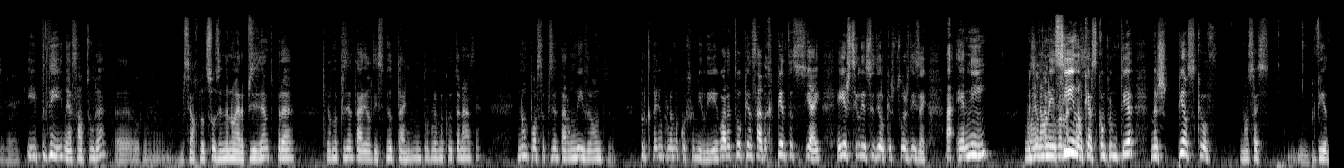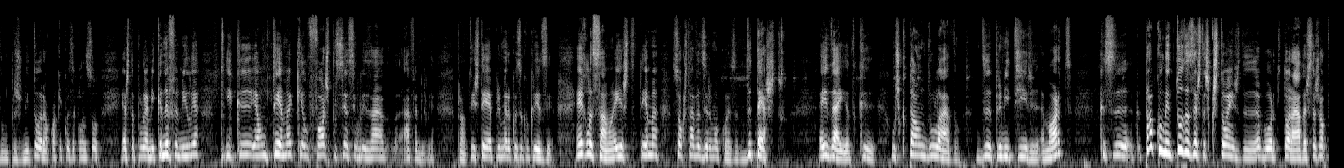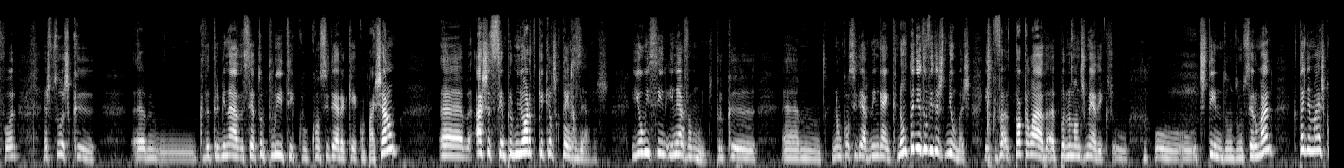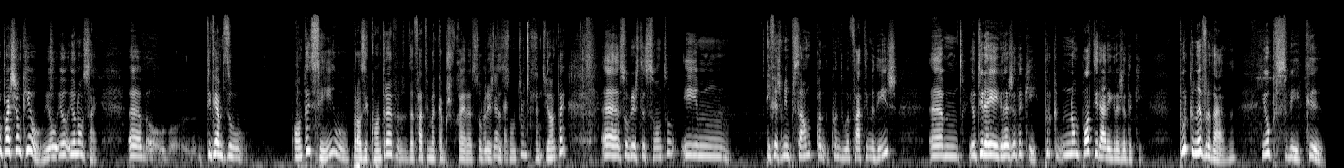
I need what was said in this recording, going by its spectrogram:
e pedi, nessa altura, uh, o Marcelo Rebelo de Sousa ainda não era presidente, para ele me apresentar. Ele disse: Eu tenho um problema com a eutanásia, não posso apresentar um livro onde porque tenho um problema com a família. E agora estou a pensar, de repente associei a este silêncio dele que as pessoas dizem: Ah, é nem, não mas é não nem si, não quer se comprometer, mas penso que houve, não sei se por via de um progenitor ou qualquer coisa que lançou esta polémica na família e que é um tema que ele foge por sensibilizar à família. Pronto, isto é a primeira coisa que eu queria dizer. Em relação a este tema, só gostava de dizer uma coisa: detesto a ideia de que os que estão do lado de permitir a morte, que se, tal como em todas estas questões de aborto, touradas, seja o que for, as pessoas que, um, que determinado setor político considera que é compaixão, uh, acha-se sempre melhor do que aqueles que têm reservas. E eu isso enerva muito, porque não considero ninguém que não tenha dúvidas nenhumas e que vá, toca lá a pôr na mão dos médicos o, o, o destino de um, de um, ser humano que tenha mais compaixão que eu. Eu, eu, eu não sei. Uh, tivemos o, ontem, sim, o prós e contra da Fátima Campos Ferreira sobre anteontem. este assunto, anteontem, uh, sobre este assunto, e, hum, e fez-me impressão quando, quando a Fátima diz eu tirei a igreja daqui. Porque não pode tirar a igreja daqui. Porque, na verdade, eu percebi que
